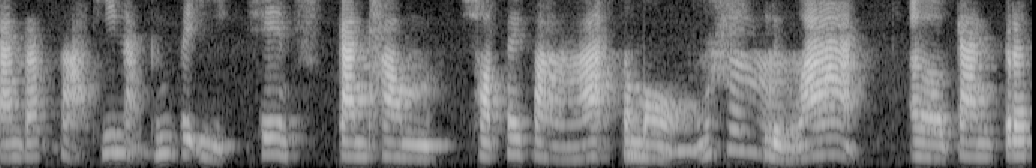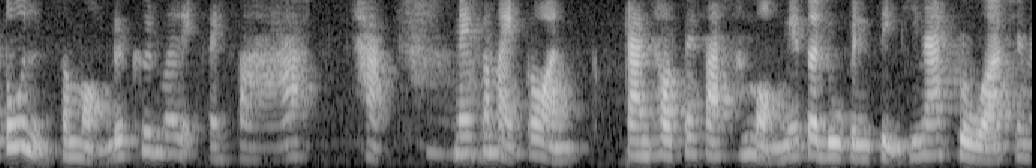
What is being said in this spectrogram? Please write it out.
การรักษาที่หนักขึ้นไปอีก เช่น การทำช็อตไฟฟ้าสมองค่ะหรือว่าเอ่อการกระตุ้นสมองด้วยคลื่นแม่เหล็กไฟฟ้า ค่ะ ในสมัยก่อน การช็อตไฟฟ้าสมองเนี่ยจะดูเป็นสิ่งที่น่ากลัวใช่ไหม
